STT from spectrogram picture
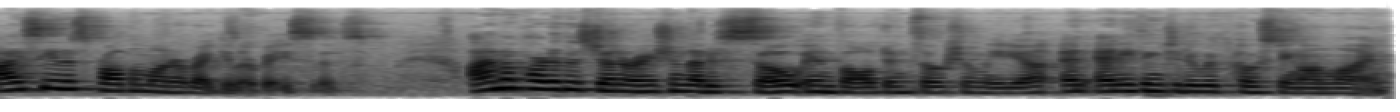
I see this problem on a regular basis. I'm a part of this generation that is so involved in social media and anything to do with posting online.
